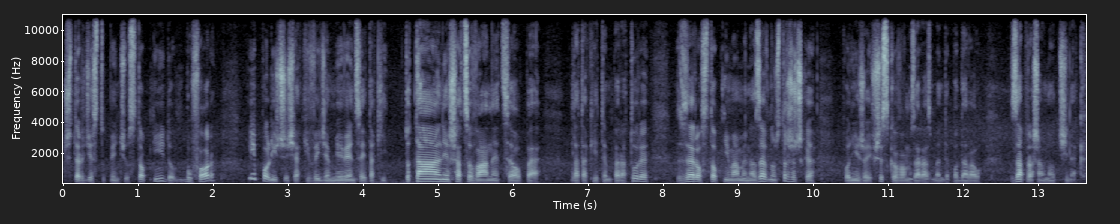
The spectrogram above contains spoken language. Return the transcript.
45 stopni, do bufor i policzyć jaki wyjdzie mniej więcej taki totalnie szacowany COP dla takiej temperatury. 0 stopni mamy na zewnątrz, troszeczkę poniżej. Wszystko Wam zaraz będę podawał. Zapraszam na odcinek.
